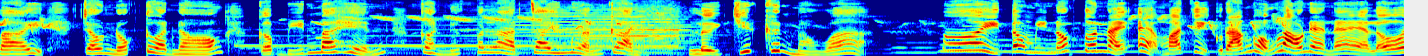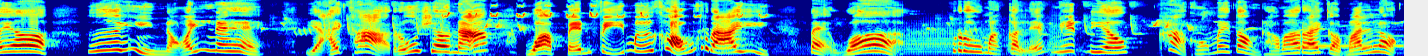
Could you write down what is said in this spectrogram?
ไป เจ้านกตัวน้องก็บินมาเห็นก็นึกประหลาดใจเหมือนกัน เลยคิดขึ้นมาว่า ฮ้ย ต้องมีนกตัวไหนแอบมาจิกรังของเราแน่ๆเลยอะเฮ้ย น้อยแน่ อย่าให้ข้ารู้เชียวนะ ว่าเป็นฝีมือของใคร แต่ว่ารูมันก็เล็กนิดเดียว ข้าคงไม่ต้องทำอะไรกับมันหรอก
